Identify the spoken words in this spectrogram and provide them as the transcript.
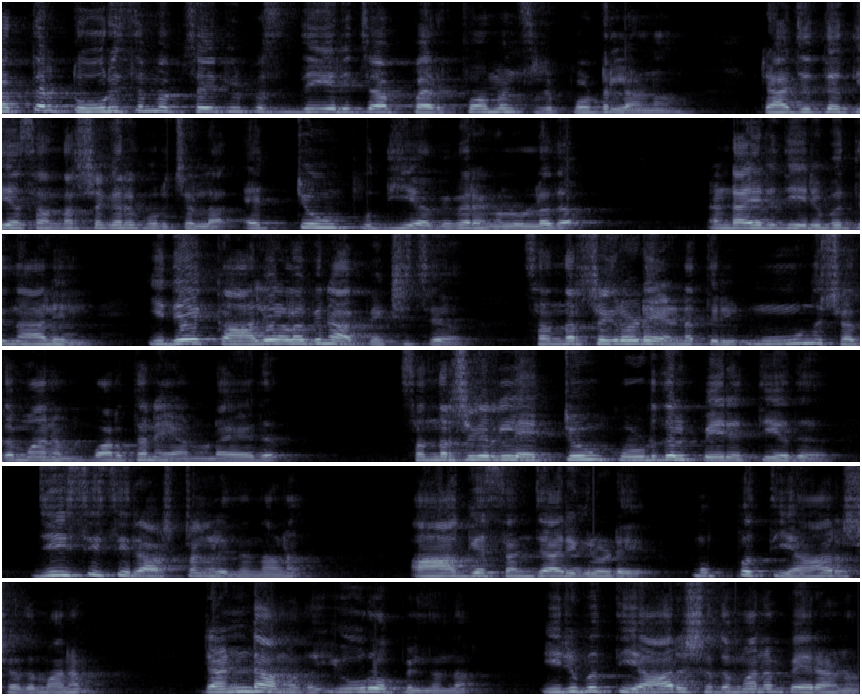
ഖത്തർ ടൂറിസം വെബ്സൈറ്റിൽ പ്രസിദ്ധീകരിച്ച പെർഫോമൻസ് റിപ്പോർട്ടിലാണ് രാജ്യത്തെത്തിയ സന്ദർശകരെ കുറിച്ചുള്ള ഏറ്റവും പുതിയ വിവരങ്ങളുള്ളത്. രണ്ടായിരത്തി ഇരുപത്തിനാലിൽ ഇതേ കാലയളവിനെ അപേക്ഷിച്ച് സന്ദർശകരുടെ എണ്ണത്തിൽ മൂന്ന് ശതമാനം വർധനയാണുണ്ടായത്. സന്ദർശകരിൽ ഏറ്റവും കൂടുതൽ പേരെത്തിയത് ജി സി സി രാഷ്ട്രങ്ങളിൽ നിന്നാണ്. ആകെ സഞ്ചാരികളുടെ മുപ്പത്തിയാറ് ശതമാനം. രണ്ടാമത് യൂറോപ്പിൽ നിന്ന് ഇരുപത്തിയാറ് ശതമാനം പേരാണ്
